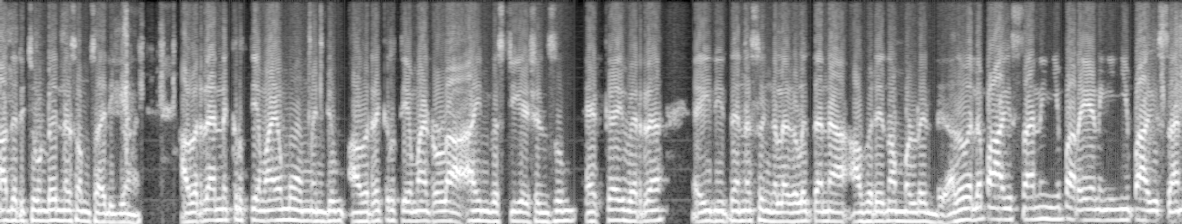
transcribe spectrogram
ആദരിച്ചുകൊണ്ട് തന്നെ സംസാരിക്കുകയാണ്. അവരുടെ തന്നെ കൃത്യമായ മൂവ്മെന്റും അവരുടെ കൃത്യമായിട്ടുള്ള ആ ഇൻവെസ്റ്റിഗേഷൻസും ഒക്കെ ഇവരുടെ ഇതിൽ തന്നെ ശൃംഖലകളിൽ തന്നെ അവർ നമ്മളുടെ ഉണ്ട്. അതുപോലെ പാകിസ്ഥാൻ ഇനി പറയുകയാണെങ്കിൽ ഇനി പാകിസ്ഥാൻ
